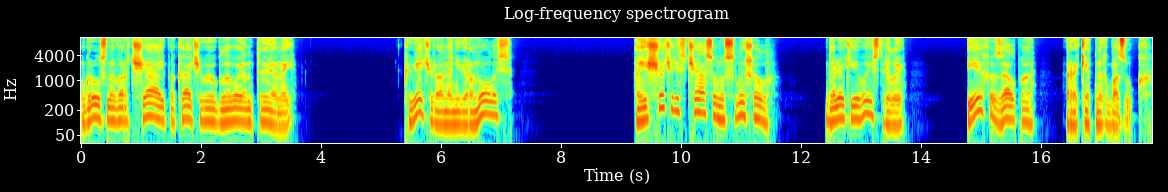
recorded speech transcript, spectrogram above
грустно ворча и покачивая угловой антенной. К вечеру она не вернулась, а еще через час он услышал далекие выстрелы и эхо залпа ракетных базук.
